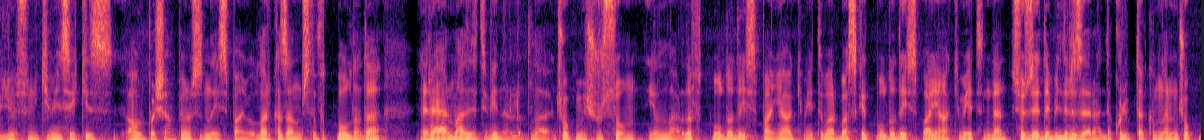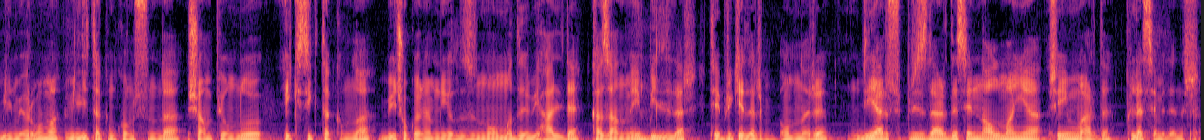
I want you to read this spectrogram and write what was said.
biliyorsun 2008 Avrupa Şampiyonası'nda İspanyollar kazanmıştı futbolda da. Real Madrid winnerlıkla çok meşhur son yıllarda. Futbolda da İspanya hakimiyeti var. Basketbolda da İspanya hakimiyetinden söz edebiliriz herhalde. Kulüp takımlarını çok bilmiyorum ama milli takım konusunda şampiyonluğu eksik takımla birçok önemli yıldızın olmadığı bir halde kazanmayı bildiler. Tebrik ederim onları. Diğer sürprizlerde senin Almanya şeyin vardı. Plase mi denir?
